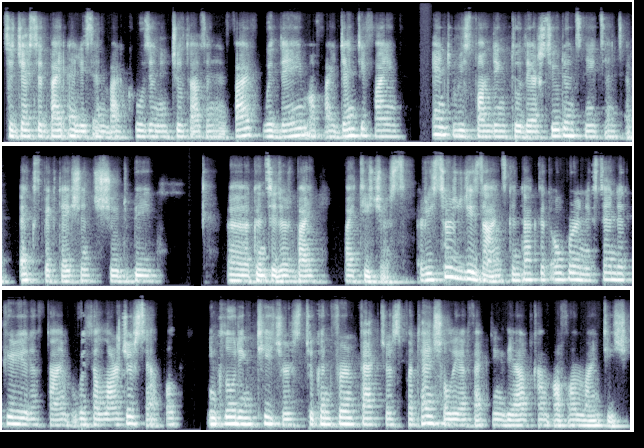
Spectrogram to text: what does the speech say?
suggested by Ellis and Barkhuizen in 2005 with the aim of identifying and responding to their students' needs and expectations should be uh, considered by, by teachers. Research designs conducted over an extended period of time with a larger sample including teachers, to confirm factors potentially affecting the outcome of online teaching.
